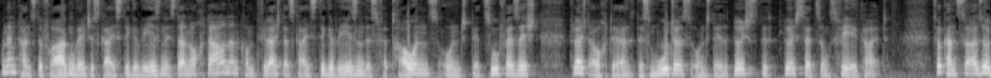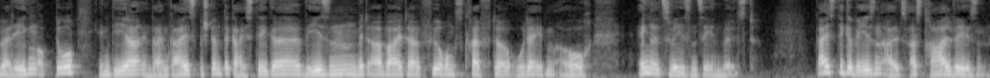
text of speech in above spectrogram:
Und dann kannst du fragen, welches geistige Wesen ist da noch da und dann kommt vielleicht das geistige Wesen des Vertrauens und der Zuversicht, vielleicht auch der, des Mutes und der Durchsetzungsfähigkeit. So kannst du also überlegen, ob du in dir, in deinem Geist bestimmte geistige Wesen, Mitarbeiter, Führungskräfte oder eben auch Engelswesen sehen willst. Geistige Wesen als Astralwesen.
